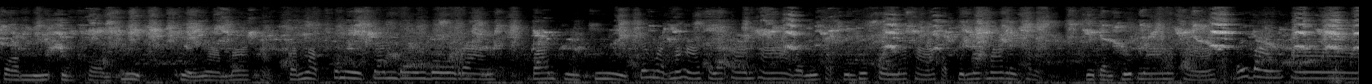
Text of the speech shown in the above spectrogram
ฟอร์มนี้เป็นฟอร์มที่สวยงามมากค่ะสำหรับเสน่ห์จันแดงโบราณ จังหวัดมหาสารคามค่ะ วันนี้ขอบคุณทุกคนนะคะ ขอบคุณมากๆเลยค่ะเจอกันคลิปหน้านะคะ บ๊ายบายค่ะ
